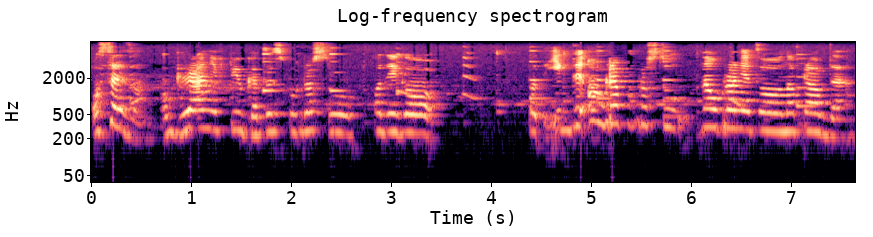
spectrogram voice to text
o sezon, o granie w piłkę, to jest po prostu pod jego... Pod, gdy on gra po prostu na obronie, to naprawdę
